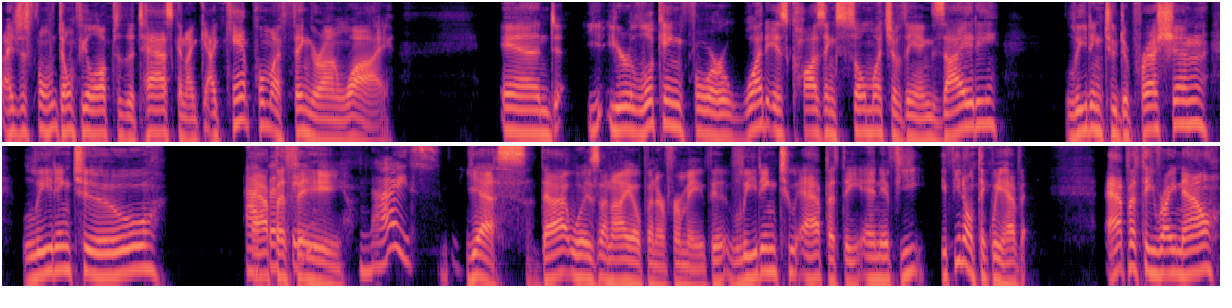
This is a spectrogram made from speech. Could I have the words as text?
I just don't feel up to the task, and I, I can't put my finger on why. And you're looking for what is causing so much of the anxiety, leading to depression, leading to apathy. Nice. Yes, that was an eye opener for me. The, leading to apathy. And if you if you don't think we have apathy right now,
